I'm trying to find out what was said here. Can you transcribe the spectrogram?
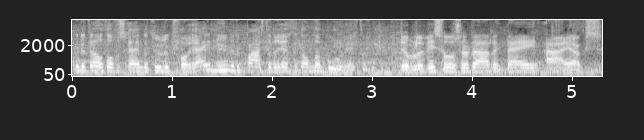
In het elftal verschijnt natuurlijk Van Rijn nu met een paas naar de rechterkant naar Boerrichter. Dubbele wissel zo dadelijk bij Ajax.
